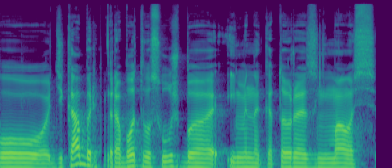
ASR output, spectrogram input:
по декабрь работала служба, именно которая занималась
